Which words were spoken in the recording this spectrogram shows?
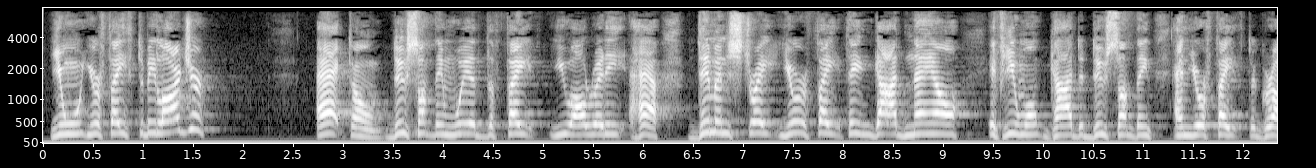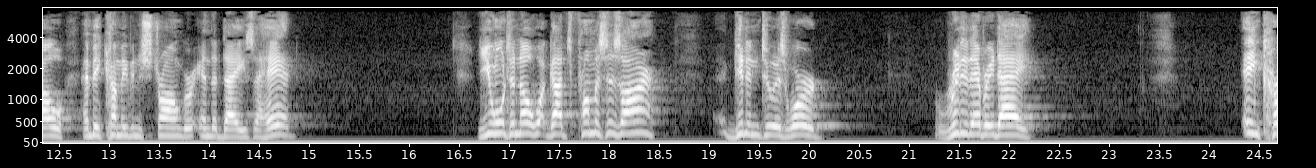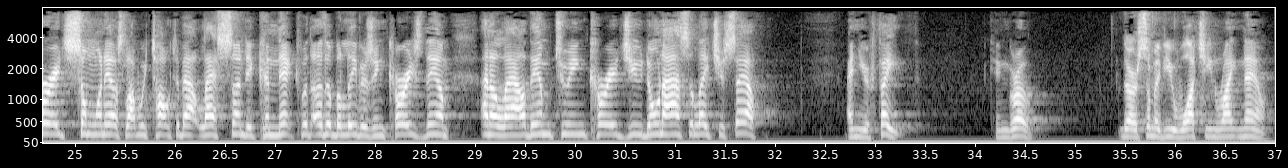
You want your faith to be larger? Act on. Do something with the faith you already have. Demonstrate your faith in God now if you want God to do something and your faith to grow and become even stronger in the days ahead. You want to know what God's promises are? Get into His Word. Read it every day. Encourage someone else, like we talked about last Sunday. Connect with other believers. Encourage them and allow them to encourage you. Don't isolate yourself. And your faith can grow. There are some of you watching right now.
